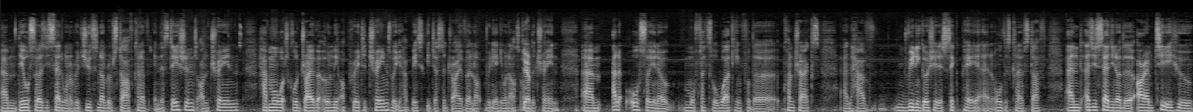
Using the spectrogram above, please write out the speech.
Um, they also, as you said, want to reduce the number of staff kind of in the stations, on trains, have more what's called driver only operated trains, where you have basically just a driver, not really anyone else Yep. on the train. Um, and also, you know, more flexible working for the contracts and have renegotiated sick pay and all this kind of stuff. And as you said, you know, the RMT who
